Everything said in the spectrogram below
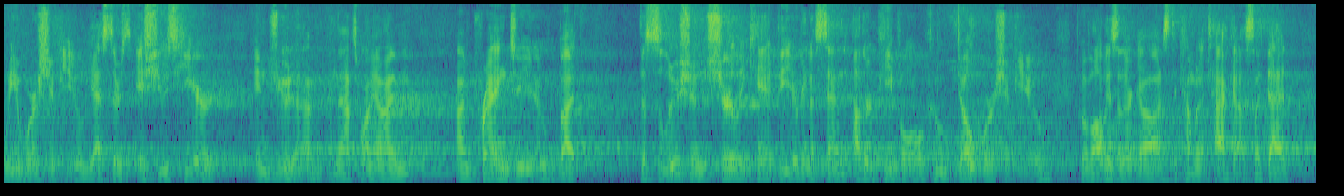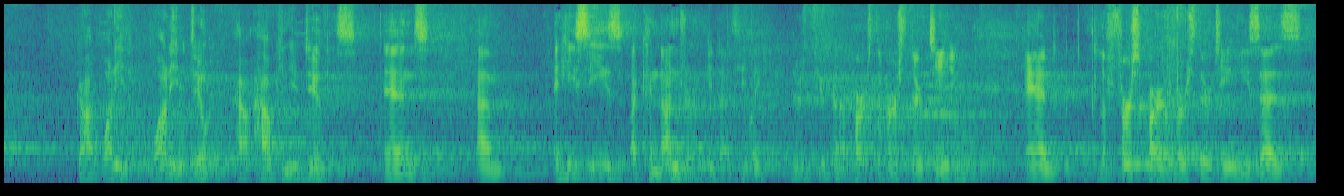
we worship you. Yes, there's issues here in Judah, and that's why I'm, I'm praying to you, but the solution surely can't be you're going to send other people who don't worship you, who have all these other gods, to come and attack us. Like that, God, what are you, what are you doing? How, how can you do this? And, um, and he sees a conundrum, he does. He, like, there's two kind of parts to verse 13. And the first part of verse 13, he says,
